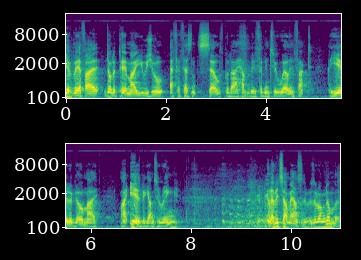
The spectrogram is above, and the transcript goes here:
Forgive me if I don't appear my usual effervescent self, but I haven't been feeling too well. In fact, a year ago, my, my ears began to ring. And every time I answered, it was the wrong number.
